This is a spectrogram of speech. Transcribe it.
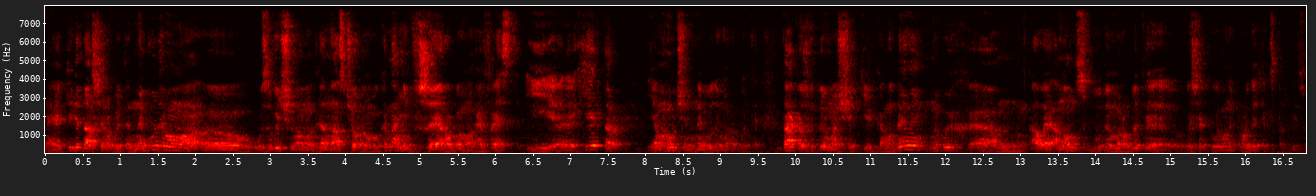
Е, Кірідаші робити не будемо. У звичному для нас чорному виконанні вже робимо Гефест і е, Хектор. Ямагучі не будемо робити. Також готуємо ще кілька моделей нових, ем, але анонс будемо робити лише коли вони пройдуть експертизу.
